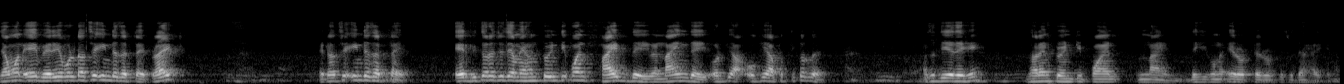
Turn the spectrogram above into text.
যেমন এই ভেরিয়েবলটা হচ্ছে ইন্টেজার টাইপ রাইট এটা হচ্ছে ইন্টেজার টাইপের ভিতরে যদি আমি এখন টোয়েন্টি পয়েন্ট ফাইভ দেই বা নাইন দেই, ওর কি, ও কি আপত্তি করবে? আচ্ছা দিয়ে দেখি। ধরেন টোয়েন্টি পয়েন্ট নাইন দেখি কোনো এরর টেরর কিছু দেখায় কিনা।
